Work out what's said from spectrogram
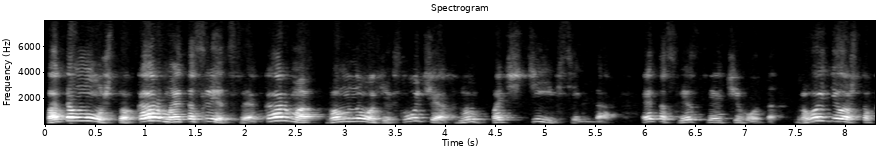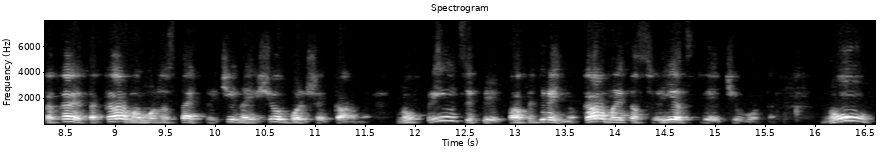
Потому что карма это следствие. Карма во многих случаях, ну почти всегда, это следствие чего-то. Другое дело, что какая-то карма может стать причиной еще большей кармы. Но в принципе, по определению, карма это следствие чего-то. Ну,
